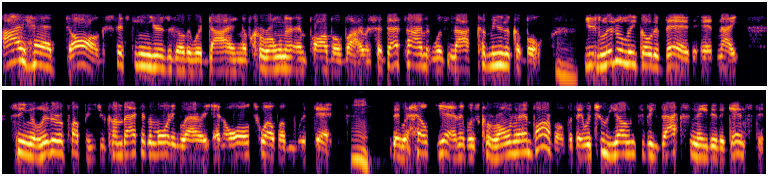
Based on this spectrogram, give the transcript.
I had dogs 15 years ago that were dying of corona and parvovirus. At that time, it was not communicable. Mm. You literally go to bed at night seeing a litter of puppies. You come back in the morning, Larry, and all 12 of them were dead. Mm. They were health, yeah, and it was corona and parvo, but they were too young to be vaccinated against it.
